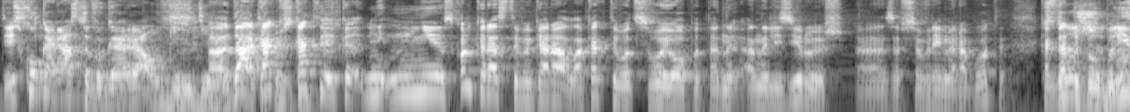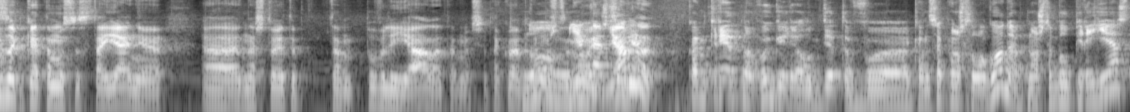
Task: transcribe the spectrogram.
10 сколько лет? раз ты выгорал в геймдеве? Uh, да, да как, как ты, как, не, не сколько раз ты выгорал, а как ты вот свой опыт анализируешь uh, за все время работы? Когда Слушай, ты был близок ну... к этому состоянию, uh, на что это там повлияло, там и все такое. Ну, что, мне ну, кажется, явно... я конкретно выгорел где-то в конце прошлого года, потому что был переезд,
